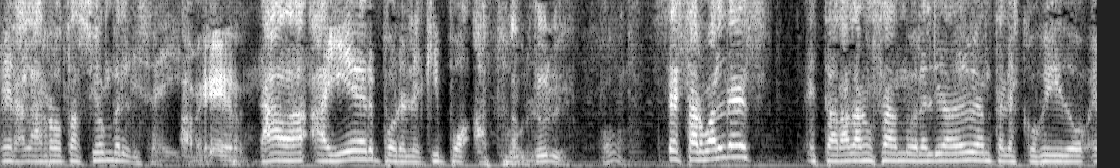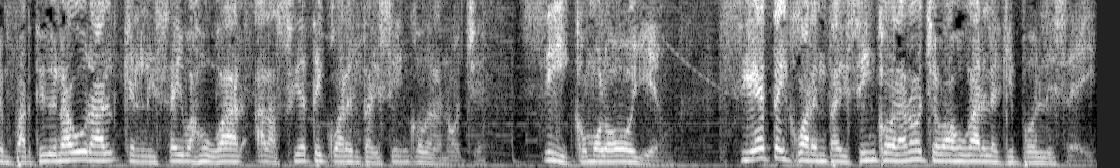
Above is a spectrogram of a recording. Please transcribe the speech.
Era la rotación del Licey. A ver. Dada ayer por el equipo azul. César Valdés estará lanzando en el día de hoy ante el escogido en partido inaugural que el Licey va a jugar a las 7 y 45 de la noche. Sí, como lo oyen. 7 y 45 de la noche va a jugar el equipo del Licey.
